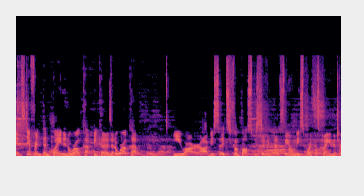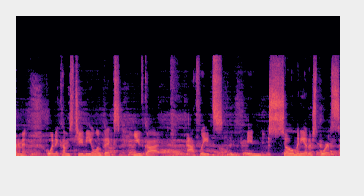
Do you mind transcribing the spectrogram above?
it's different than playing in a World Cup because at a World Cup, you are obviously it's football specific. That's the only sport that's playing in the tournament. When it comes to the Olympics, you've got athletes in so many other sports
